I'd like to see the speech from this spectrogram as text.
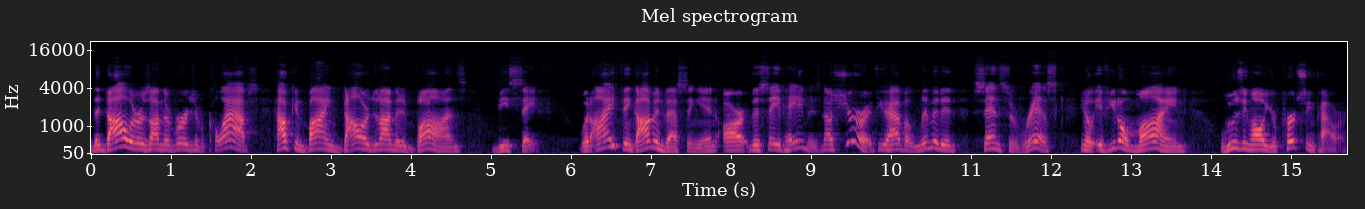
the dollar is on the verge of collapse, how can buying dollar denominated bonds be safe? What I think I'm investing in are the safe havens. Now, sure, if you have a limited sense of risk, you know, if you don't mind losing all your purchasing power.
